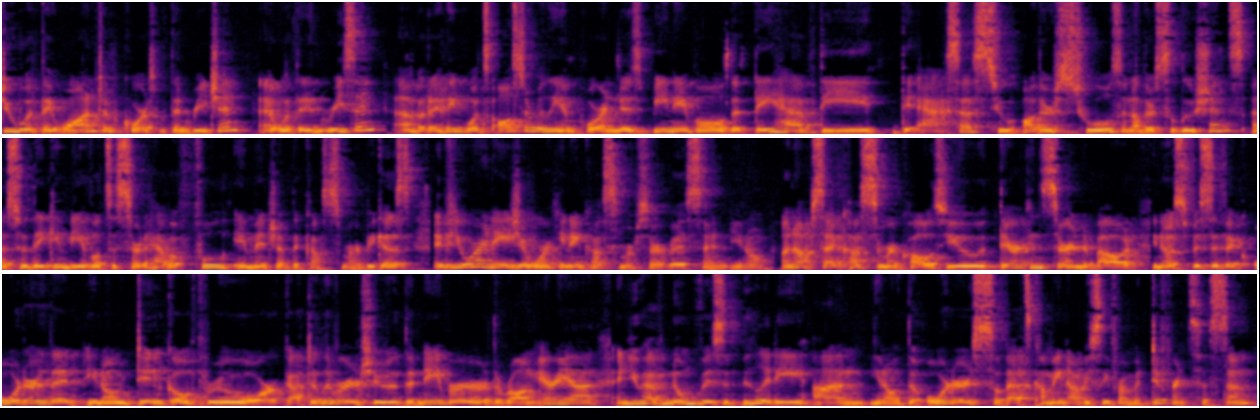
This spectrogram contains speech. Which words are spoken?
do what they want, of course within region uh, within reason. Um, but I think what's also really important is being able that they have the the access to other tools and other solutions, uh, so they can be able to sort of have a full image of the customer. Because if you're an agent working in customer service and you know an upset customer calls you, they're concerned about you know a specific order that you know didn't go through or got delivered to the neighbor or the wrong area, and you have no visibility on you know the orders. So that's coming obviously from a different system.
